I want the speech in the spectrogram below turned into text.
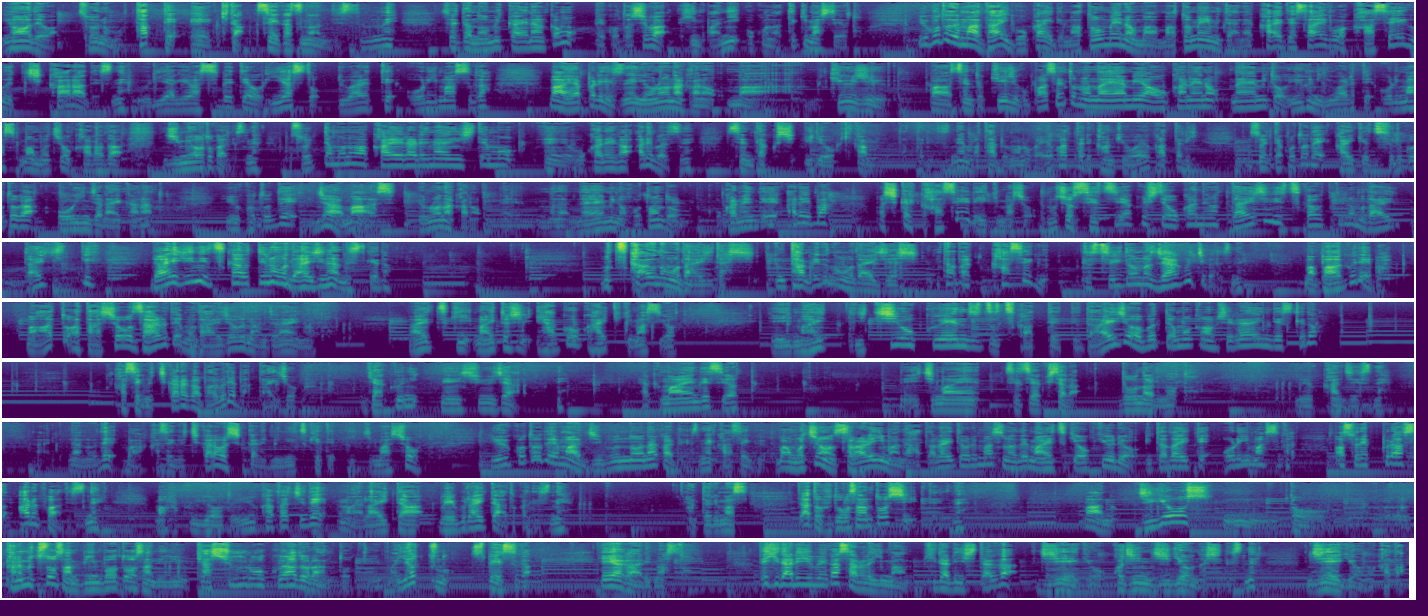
今まではそういうのも立ってき、えー、た生活なんですよね。そういった飲み会なんかも、え、今年は頻繁に行ってきましたよということで、まあ第5回でまとめの、まあ、まとめみたいな書いて最後は稼ぐ力ですね。売り上げは全てを癒すと言われておりますが、まあやっぱりですね、世の中の、まあ90 95%の悩みはお金の悩みというふうに言われております。まあもちろん体、寿命とかですね、そういったものは変えられないにしても、えー、お金があればですね、選択肢、医療機関だったりですね、まあ、食べ物が良かったり、環境が良かったり、まあ、そういったことで解決することが多いんじゃないかなと。いうことで、じゃあまあ世の中の、えー悩みのほとんどお金であれば、ま、しっかり稼いでいきましょう。もちろん節約してお金を大事に使うっていうのも大大事って大事に使うっていうのも大事なんですけど。もう使うのも大事だし食べるのも大事だしただ稼ぐ。水道の蛇口がですね、まあ、バグれば、まあ、あとは多少ざるでも大丈夫なんじゃないのと。毎月毎年100億入ってきますよ。毎1億円ずつ使ってって大丈夫って思うかもしれないんですけど稼ぐ力がバグれば大丈夫。逆に年収じゃ、ね、100万円ですよ。1万円節約したらどうなるのという感じですね。なので、まあ、稼ぐ力をしっかり身につけていきましょうということで、まあ、自分の中でですね稼ぐ、まあ、もちろんサラリーマンで働いておりますので毎月お給料いただいておりますが、まあ、それプラスアルファですね、まあ、副業という形で、まあ、ライターウェブライターとかですねやっております。であと不動産投資ですね、まあ、あの事業うんと金持ち父さん貧乏父さんでいうキャッシュフロークアドラントっていう、まあ、4つのスペースが部屋がありますと。で、左上がサラリーマン、左下が自営業、個人事業主ですね。自営業の方。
